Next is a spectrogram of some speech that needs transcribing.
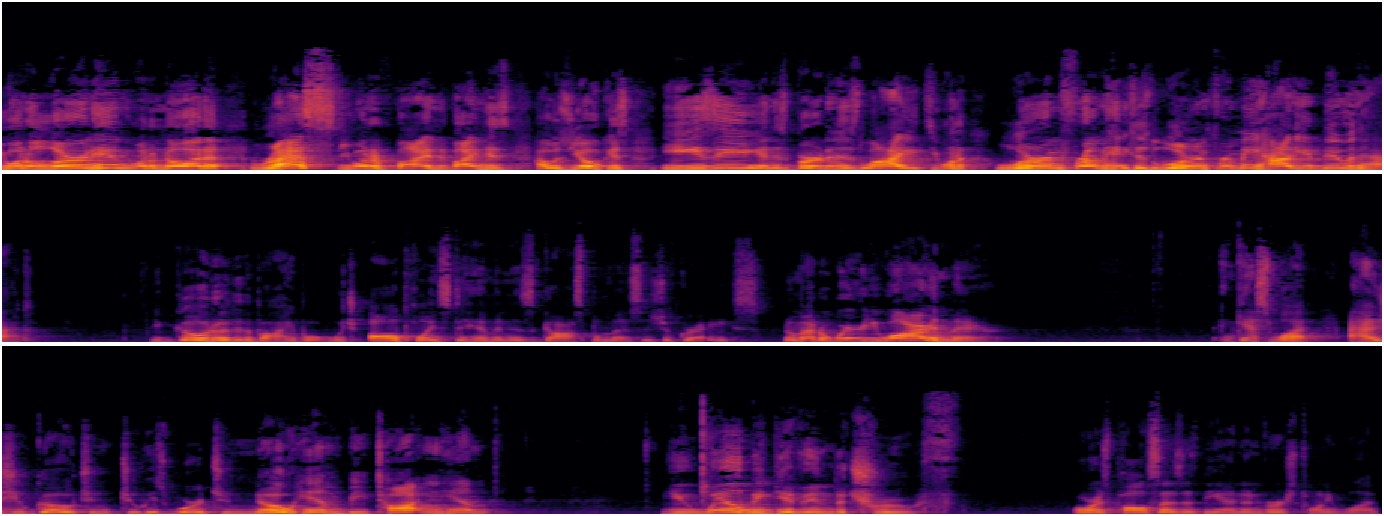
You want to learn him? You want to know how to rest? You want to find, find his, how his yoke is easy and his burden is light? You want to learn from him? He says, Learn from me. How do you do that? You go to the Bible, which all points to him and his gospel message of grace, no matter where you are in there. And guess what? As you go to, to his word to know him, be taught in him, you will be given the truth. Or as Paul says at the end in verse 21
